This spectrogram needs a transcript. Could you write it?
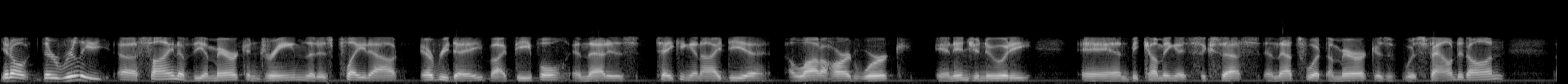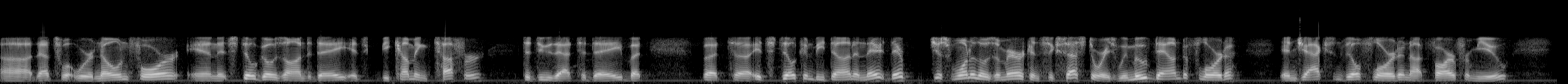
you know they're really a sign of the American dream that is played out every day by people, and that is taking an idea, a lot of hard work and ingenuity, and becoming a success. And that's what America was founded on. Uh, that's what we're known for, and it still goes on today. It's becoming tougher to do that today, but but uh, it still can be done. And they're they're just one of those American success stories. We moved down to Florida, in Jacksonville, Florida, not far from you,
